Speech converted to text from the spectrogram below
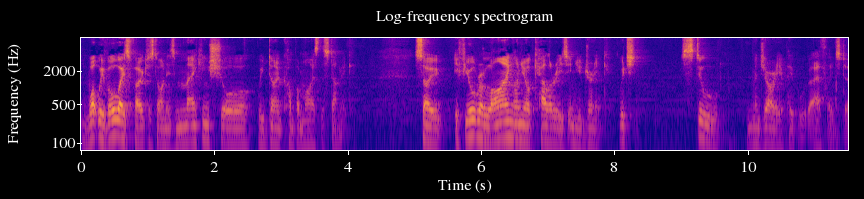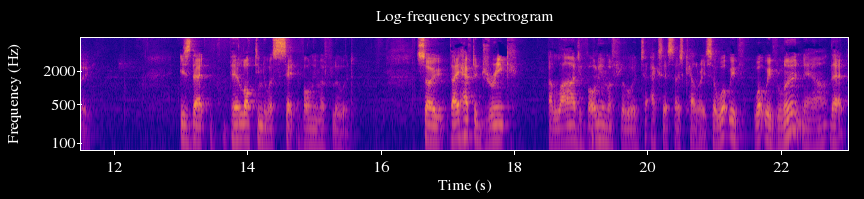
what we've always focused on is making sure we don't compromise the stomach. So if you're relying on your calories in your drink, which still majority of people athletes do, is that they're locked into a set volume of fluid. So they have to drink a large volume of fluid to access those calories. So what we've what we've learned now that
